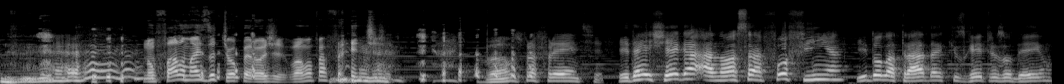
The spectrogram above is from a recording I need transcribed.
Não fala mais do Chopper hoje. Vamos pra frente. Vamos pra frente. E daí chega a nossa fofinha, idolatrada, que os haters odeiam,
